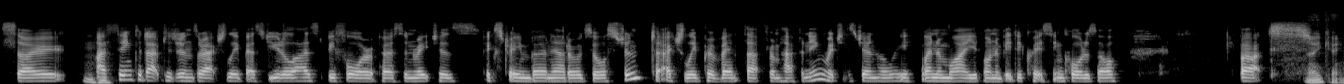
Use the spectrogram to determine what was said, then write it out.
So mm-hmm. I think adaptogens are actually best utilized before a person reaches extreme burnout or exhaustion to actually prevent that from happening, which is generally when and why you'd want to be decreasing cortisol. But okay.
